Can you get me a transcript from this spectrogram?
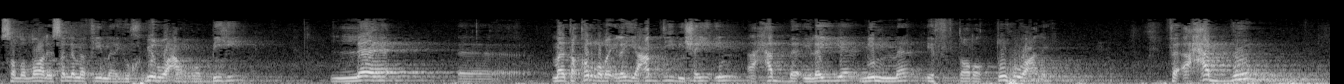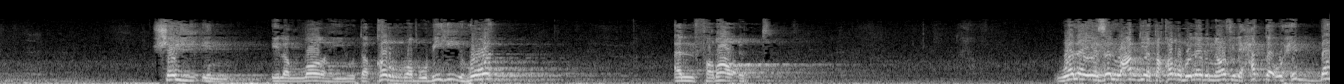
صلى الله عليه وسلم فيما يخبر عن ربه لا آه، ما تقرب إلي عبدي بشيء أحب إلي مما افترضته عليه. فأحب شيء إلى الله يتقرب به هو الفرائض. ولا يزال عبدي يتقرب إليه بالنوافل حتى أحبه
